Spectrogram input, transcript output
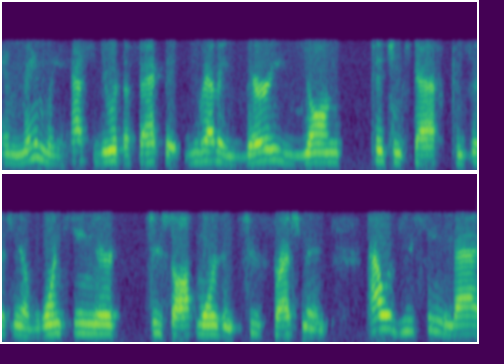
and mainly has to do with the fact that you have a very young pitching staff consisting of one senior, two sophomores, and two freshmen. How have you seen that?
